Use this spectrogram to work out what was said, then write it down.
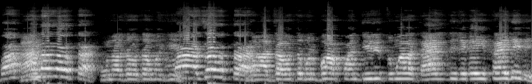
बाप हा? कुणाचा होता? कुणाचा होता म्हणजे? माझा होता. माझा होता पण बापान दिली तुम्हाला काय दिली काही काय दिली?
